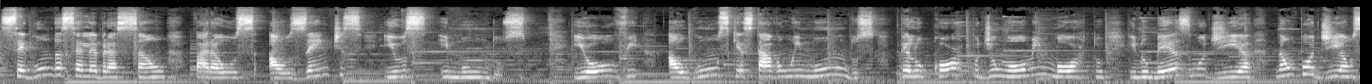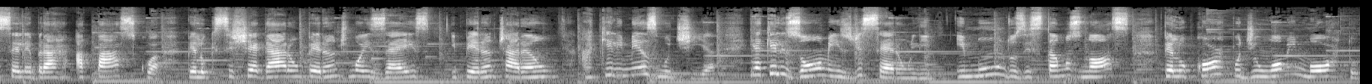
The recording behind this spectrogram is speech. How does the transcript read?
Segunda celebração para os ausentes e os imundos. E houve alguns que estavam imundos pelo corpo de um homem morto e no mesmo dia não podiam celebrar a Páscoa, pelo que se chegaram perante Moisés e perante Arão aquele mesmo dia. E aqueles homens disseram-lhe: Imundos estamos nós pelo corpo de um homem morto,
